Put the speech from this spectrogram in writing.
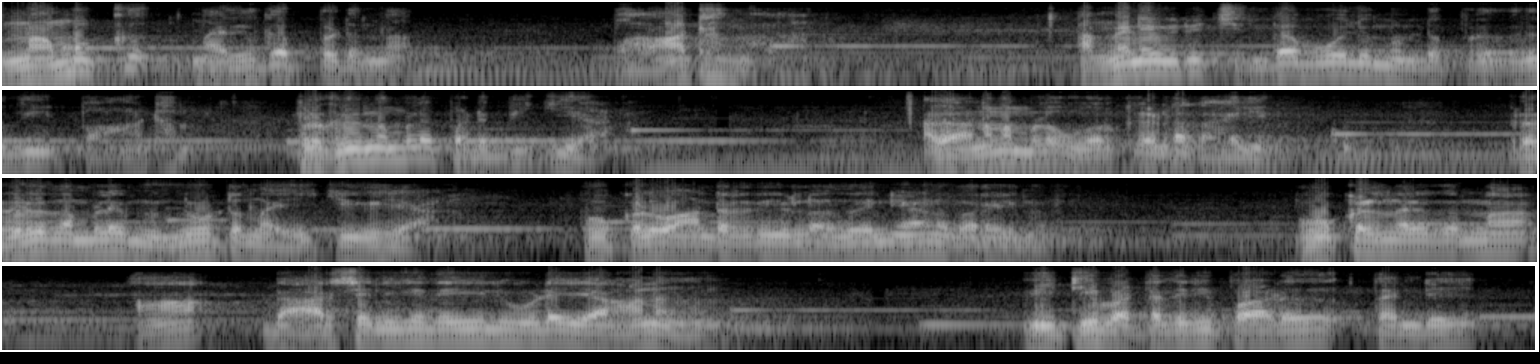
നമുക്ക് നൽകപ്പെടുന്ന പാഠങ്ങളാണ്. അങ്ങനെ ഒരു ചിന്ത പോലുമുണ്ട് പ്രകൃതി പാഠം. പ്രകൃതി നമ്മളെ പഠിപ്പിക്കുകയാണ്. അതാണ് നമ്മൾ ഓർക്കേണ്ട കാര്യം. പ്രകൃതി നമ്മളെ മുന്നോട്ട് നയിക്കുകയാണ്. പൂക്കൾ ആണ്ടരതികളും അത് തന്നെയാണ് പറയുന്നത്. പൂക്കൾ നൽകുന്ന ആ ദാർശനികതയിലൂടെയാണ് വി ടി ഭട്ടതിരിപ്പാട് തന്റെ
